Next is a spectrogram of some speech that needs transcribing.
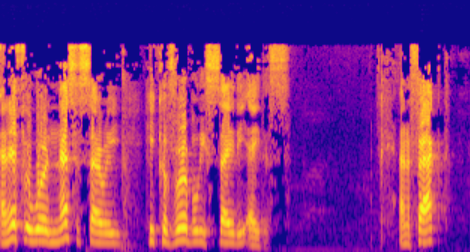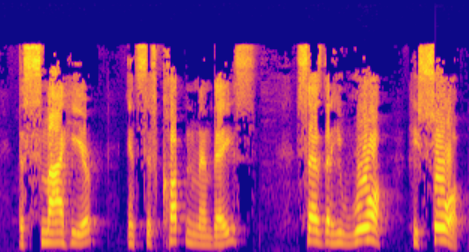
and if it were necessary, he could verbally say the Adis. And in fact, the Sma here in Sifkotten Membeis says that he raw, he saw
